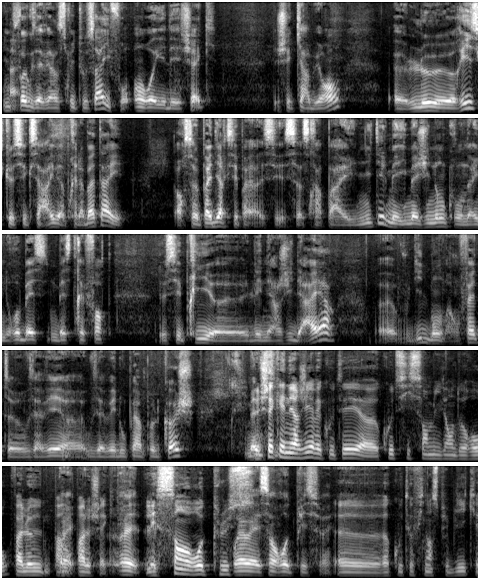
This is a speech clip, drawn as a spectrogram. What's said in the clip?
une fois que vous avez instruit tout ça, il faut envoyer des chèques chez carburant, euh, le risque, c'est que ça arrive après la bataille. Alors, ça ne veut pas dire que ça ne sera pas inutile, mais imaginons qu'on a une, rebaisse, une baisse très forte de ces prix euh, de l'énergie derrière. Euh, vous dites, bon, bah, en fait, vous avez, vous avez loupé un peu le coche. le chèque énergie avait coûté coûte 600 millions d'euros. Enfin, le, pardon, pas le chèque. Les 100 euros de plus. Ouais, 100 euros de plus. va coûter aux finances publiques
